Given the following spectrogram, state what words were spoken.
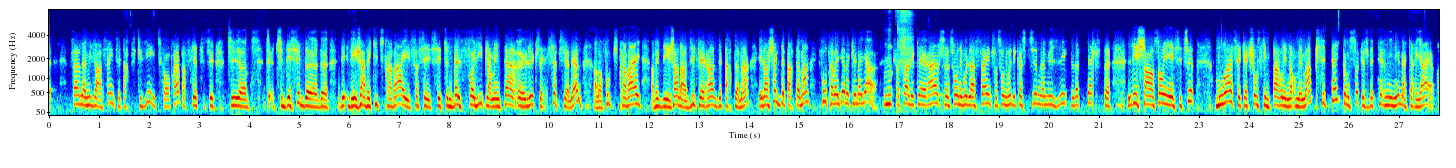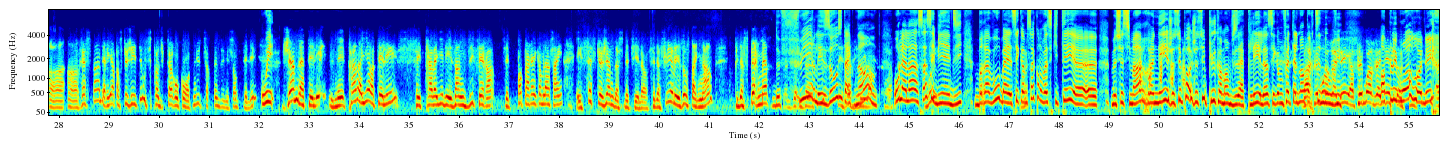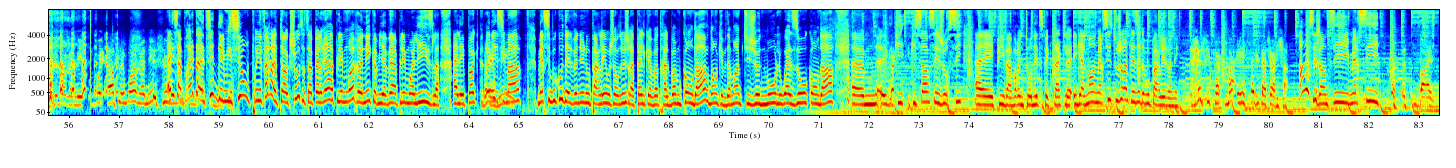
faire de la mise en scène, c'est particulier, tu comprends? Parce que tu, tu, tu, euh, tu- tu décides de, de- des- des gens avec qui tu travailles. Ça, c'est c'est une belle folie, puis en même temps, un luxe exceptionnel. Alors, il faut que tu travailles avec des gens dans différents départements. Et dans chaque département, il faut travailler avec les meilleurs. Que ce soit à l'éclairage, que ce soit au niveau de la scène, que ce soit au niveau des costumes, la musique, le texte, les chansons et ainsi de suite. Moi, c'est quelque chose qui me parle énormément. Puis c'est peut-être comme ça que je vais terminer ma carrière en, en restant derrière, parce que j'ai été aussi producteur au contenu de certaines émissions de télé. Oui. J'aime la télé, mais travailler en télé, c'est travailler des angles différents. C'est pas pareil comme la scène. Et c'est ce que j'aime de ce métier-là. C'est de fuir les eaux stagnantes puis de se permettre de fuir les eaux stagnantes. Oh là là, ça c'est bien dit. Bravo. Ben c'est comme ça qu'on va se quitter, euh, euh, Monsieur Simard, René. Je sais pas, je sais plus comment vous appelez là. C'est comme vous faites tellement Ben, partie de nos vies. Appelez-moi René. Appelez-moi. René. Appelez-moi René. Oui, appelez-moi René. Hey, ça pourrait être un titre d'émission. Vous pourriez faire un talk show. Ça s'appellerait Appelez-moi René, comme il y avait Appelez-moi Lise là, à l'époque. Ben René oui. Simard, merci beaucoup d'être venu nous parler aujourd'hui. Je rappelle que votre album Condor, donc évidemment un petit jeu de mots, l'oiseau Condor, euh, euh, qui, qui sort ces jours-ci. Euh, et puis il va avoir une tournée de spectacle également. Merci. C'est toujours un plaisir de vous parler, René. Réciproquement et salutations à Richard. Ah, c'est gentil. Merci. Bye.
